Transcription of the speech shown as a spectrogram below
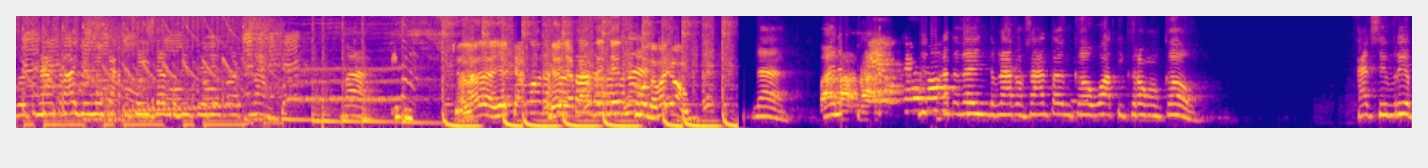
មួយឆ្នាំក្រោយយើងមានកម្មវិធីយើងទៅពីរៀបរាល់ឆ្នាំ បាទឥឡូវយើងចាប់យើងចាប់បានតិចតិចមួយក៏មិនអងណាហើយណាបានទៅលេងដំណើរកំសាន្តទៅអង្គរវត្តទីក្រុងអង្គរខេត្តសៀមរាប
